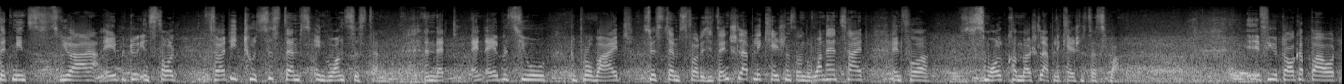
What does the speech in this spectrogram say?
That means you are able to install 32 systems in one system and that enables you to provide systems for residential applications on the one hand side and for small commercial commercial applications as well. If you talk about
